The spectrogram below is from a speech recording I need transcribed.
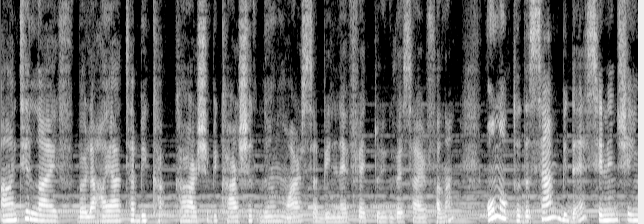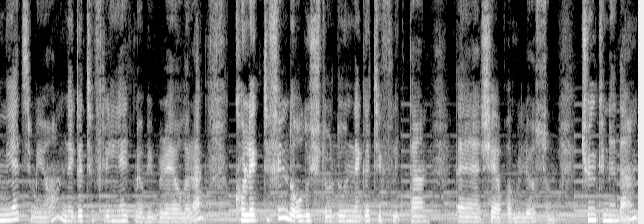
anti-life böyle hayata bir ka- karşı bir karşıtlığın varsa bir nefret duygu vesaire falan o noktada sen bir de senin şeyin yetmiyor negatifliğin yetmiyor bir birey olarak kolektifin de oluşturduğu negatiflikten eee, şey yapabiliyorsun. Çünkü neden?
